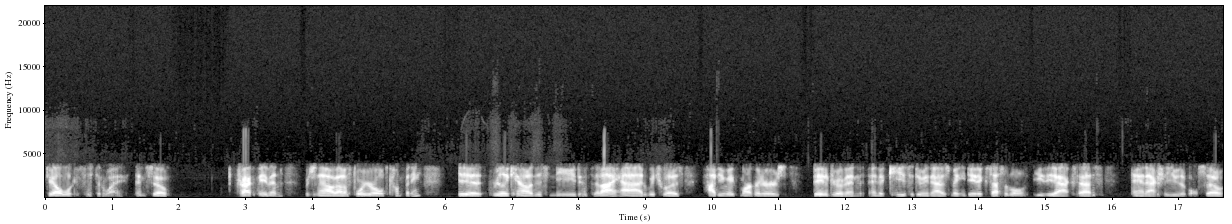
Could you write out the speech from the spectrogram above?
scalable, consistent way. And so TrackMaven, which is now about a four year old company, it really came out of this need that I had, which was how do you make marketers data driven, and the keys to doing that is making data accessible, easy to access, and actually usable. So,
